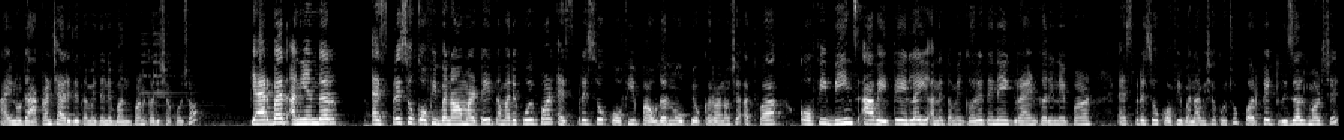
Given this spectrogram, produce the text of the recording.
આ એનું ઢાંકણ છે, આ રીતે તમે તેને બંધ પણ કરી શકો છો. ત્યારબાદ આની અંદર એસ્પ્રેસો કોફી બનાવવા માટે તમારે કોઈ પણ એસ્પ્રેસો કોફી પાવડરનો ઉપયોગ કરવાનો છે અથવા કોફી બીન્સ આવે તે લઈ અને તમે ઘરે તેને ગ્રાઇન્ડ કરીને પણ એસ્પ્રેસો કોફી બનાવી શકો છો. પરફેક્ટ રિઝલ્ટ મળશે.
